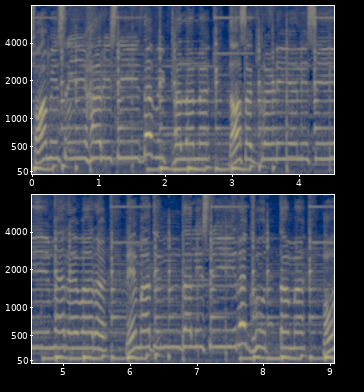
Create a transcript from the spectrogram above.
ಸ್ವಾಮಿ ಶ್ರೀ ಹರಿ ಶ್ರೀದ ವಿಠಲನ ದಾಸಗ್ರಣಿಯನಿಸಿ ಮೆರೆವರ ನೇಮದಿಂದಲಿ ಶ್ರೀ ರಘುತ್ತಮ ಮೌನ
